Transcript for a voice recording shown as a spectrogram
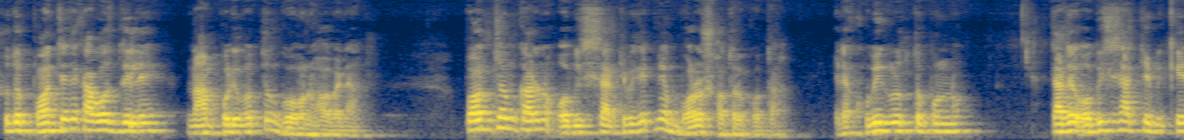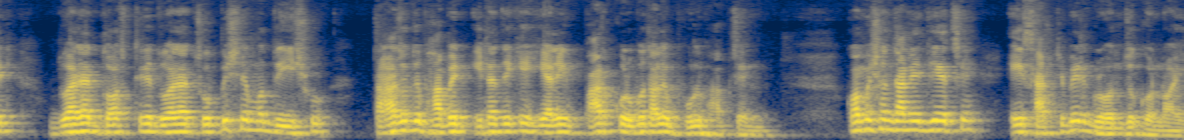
শুধু পঞ্চায়েতের কাগজ দিলে নাম পরিবর্তন গ্রহণ হবে না। পঞ্চম কারণ, ওবিসি সার্টিফিকেট নিয়ে বড় সতর্কতা। এটা খুবই গুরুত্বপূর্ণ। যাদের ওবিসি সার্টিফিকেট দু দশ থেকে দু হাজার চব্বিশের মধ্যে ইস্যু তারা যদি ভাবেন এটা দেখে হিয়ারিং পার করব, তাহলে ভুল ভাবছেন। কমিশন জানিয়ে দিয়েছে, এই সার্টিফিকেট গ্রহণযোগ্য নয়।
